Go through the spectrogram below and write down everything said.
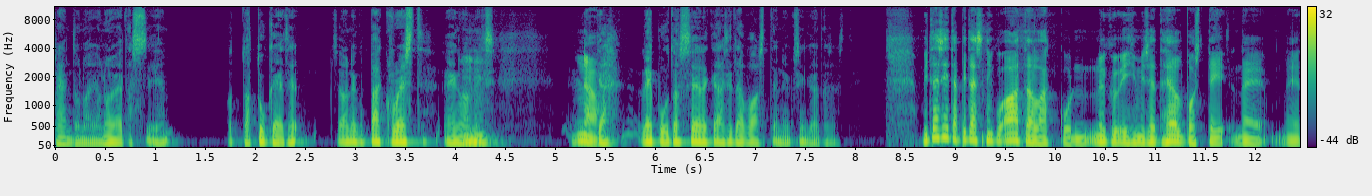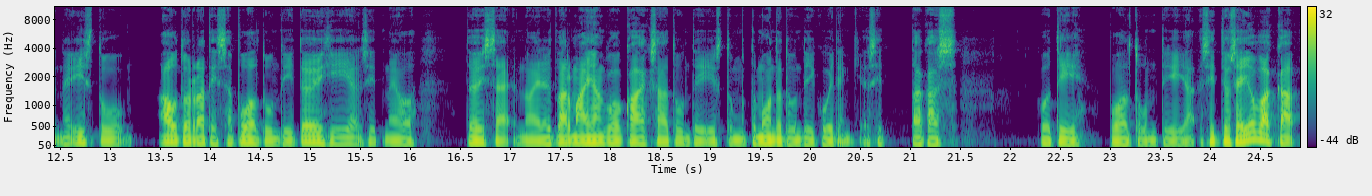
rentona ja nojata siihen, ottaa tukea. Se, se on niin kuin backrest englanniksi. Mm-hmm. No. Ja leputa selkää sitä vasten yksinkertaisesti. Mitä siitä pitäisi niinku ajatella, kun nykyihmiset helposti ne, ne, ne istuu auton ratissa puoli tuntia töihin ja sitten ne on töissä, no ei nyt varmaan ihan kuin kahdeksan tuntia istu, mutta monta tuntia kuitenkin ja sitten takas kotiin puoli tuntia ja sitten jos ei ole vaikka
